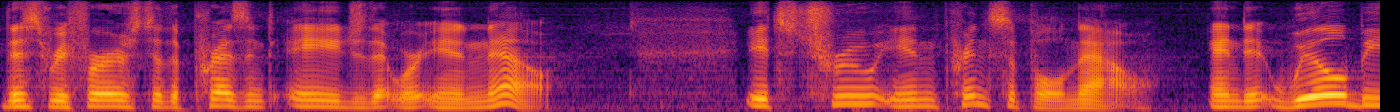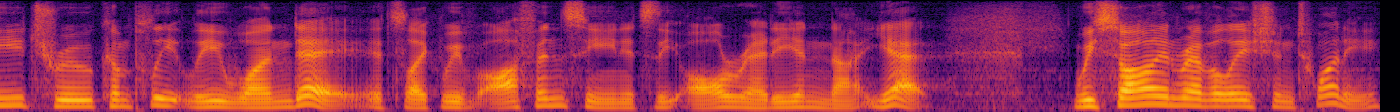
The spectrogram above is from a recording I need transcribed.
this refers to the present age that we're in now? It's true in principle now, and it will be true completely one day. It's like we've often seen, it's the already and not yet. We saw in Revelation 20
